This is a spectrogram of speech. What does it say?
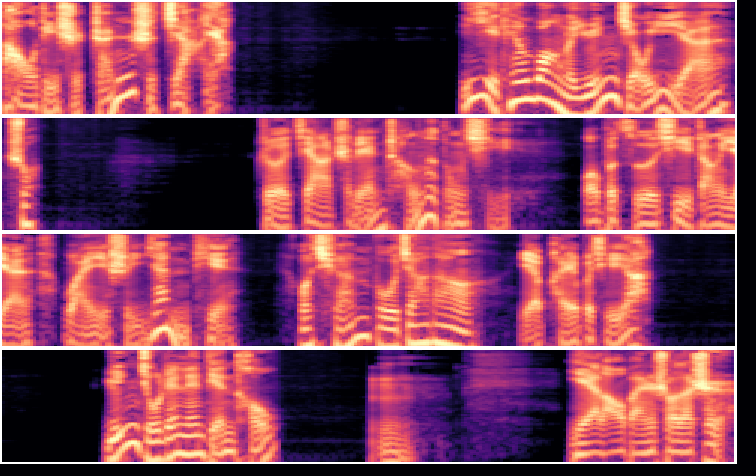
到底是真是假呀？叶天望了云九一眼，说：“这价值连城的东西，我不仔细长眼，万一是赝品，我全部家当也赔不起呀。云九连连点头，嗯，叶老板说的是，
